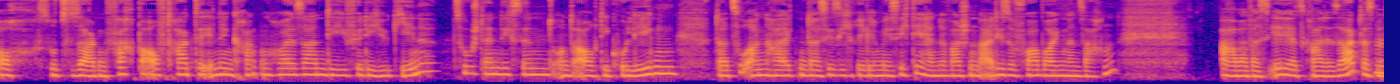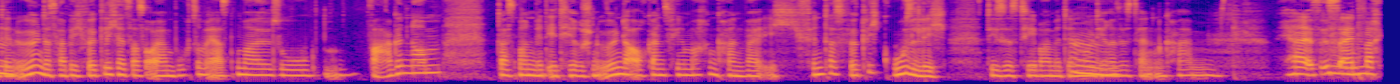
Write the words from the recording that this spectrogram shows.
auch sozusagen Fachbeauftragte in den Krankenhäusern, die für die Hygiene zuständig sind und auch die Kollegen dazu anhalten, dass sie sich regelmäßig die Hände waschen, all diese vorbeugenden Sachen. Aber was ihr jetzt gerade sagt, das mit mhm. den Ölen, das habe ich wirklich jetzt aus eurem Buch zum ersten Mal so wahrgenommen, dass man mit ätherischen Ölen da auch ganz viel machen kann, weil ich finde das wirklich gruselig, dieses Thema mit den mhm. multiresistenten Keimen. Ja, es ist mhm. einfach,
